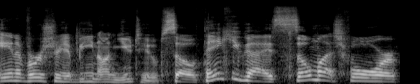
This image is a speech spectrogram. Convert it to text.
anniversary of being on YouTube. So thank you guys so much for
